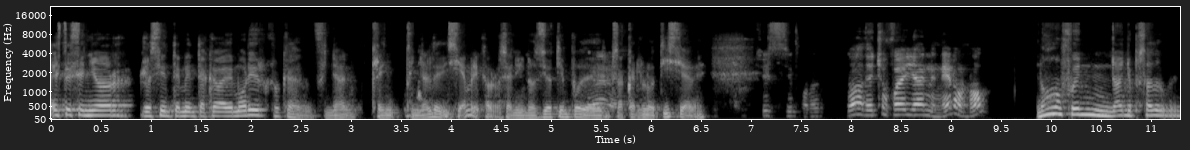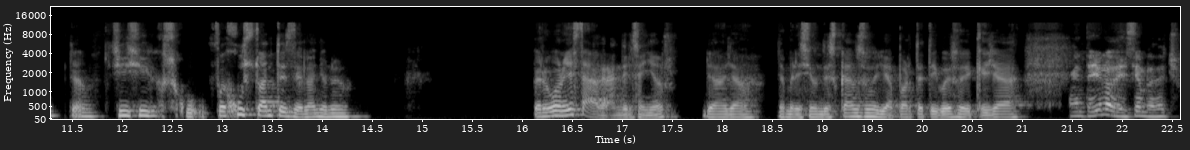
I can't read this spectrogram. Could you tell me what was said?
este señor recientemente acaba de morir, creo que al final, final de diciembre, cabrón. O sea, ni nos dio tiempo de sacar la noticia. ¿eh? Sí, sí, por... No, de hecho fue ya en enero, ¿no? No, fue en el año pasado, güey. Sí, sí, fue justo antes del año nuevo. Pero bueno, ya estaba grande el señor. Ya, ya, ya merecía un descanso. Y aparte te digo eso de que ya. 21 de diciembre, de hecho.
